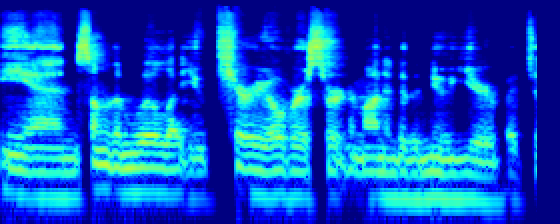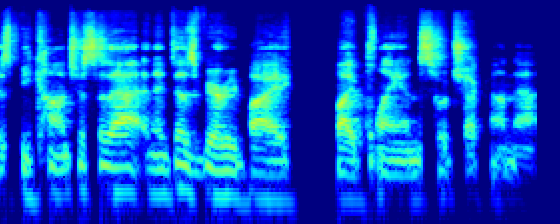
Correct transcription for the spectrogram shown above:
And some of them will let you carry over a certain amount into the new year, but just be conscious of that. And it does vary by by plan. So check on that.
